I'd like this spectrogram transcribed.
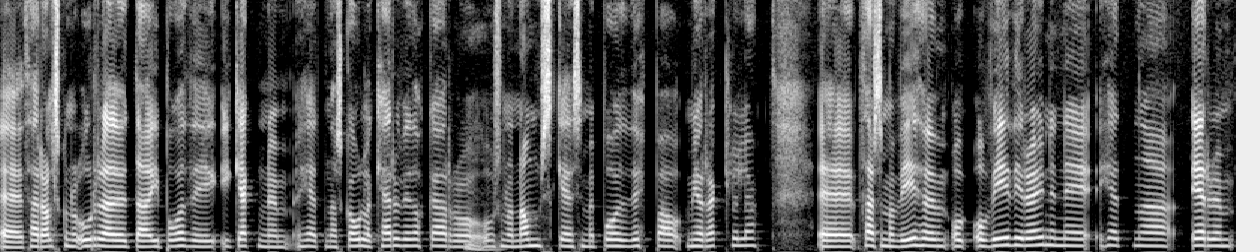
það eru alls konar úrræði auðvitað í bóði í gegnum hérna, skólakerfið okkar og, Mm. og svona námskeið sem er bóðið upp á mjög reglulega Eh, það sem við höfum og, og við í rauninni hérna, erum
